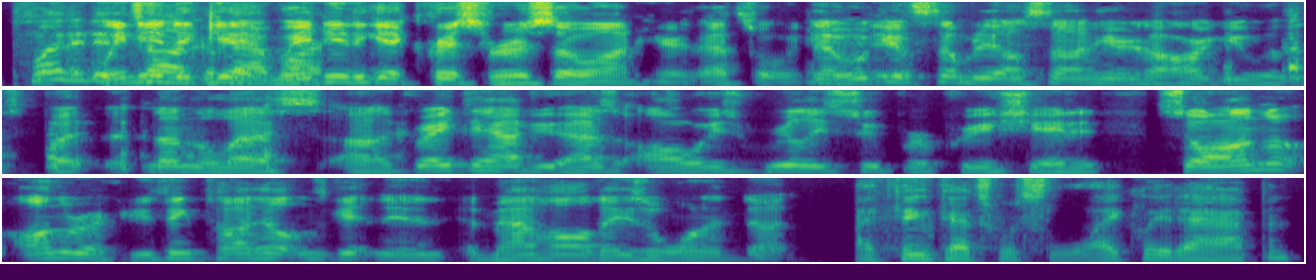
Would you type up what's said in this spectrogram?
Plenty we need to get we need to get Chris Russo on here. That's what we need. Yeah, we'll get somebody else on here to argue with us. But nonetheless, uh, great to have you as always. Really super appreciated. So on the on the record, you think Todd Helton's getting in, and Matt Holliday's a one and done? I think that's what's likely to happen.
